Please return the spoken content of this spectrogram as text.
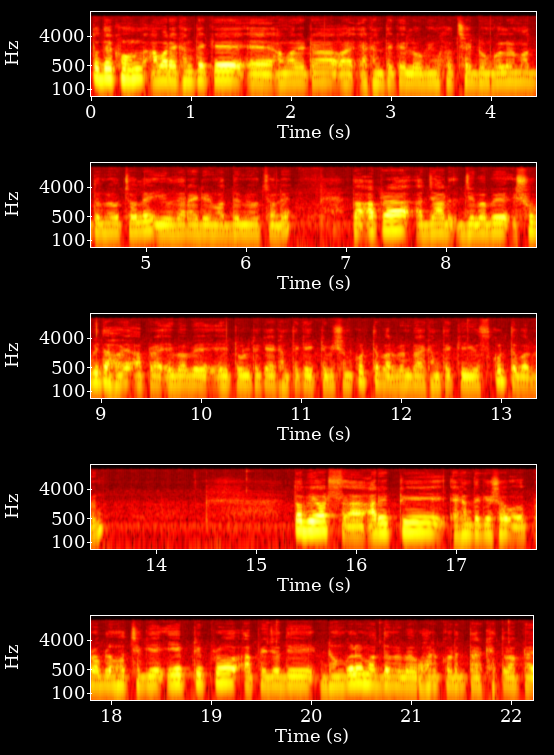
তো দেখুন, আমার এখান থেকে আমার এটা এখান থেকে লগ হচ্ছে ডঙ্গলের মাধ্যমেও চলে ইউজার আইডির মাধ্যমেও চলে। তো আপনারা যার যেভাবে সুবিধা হয়, আপনারা এভাবে এই টুলটিকে এখান থেকে অ্যাক্টিভেশন করতে পারবেন বা এখান থেকে ইউজ করতে পারবেন। তো বিয়ার্স আরেকটি এখান থেকে সব প্রবলেম হচ্ছে গিয়ে ইএফটি প্রো আপনি যদি ডঙ্গলের মাধ্যমে ব্যবহার করেন, তার ক্ষেত্রে আপনার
